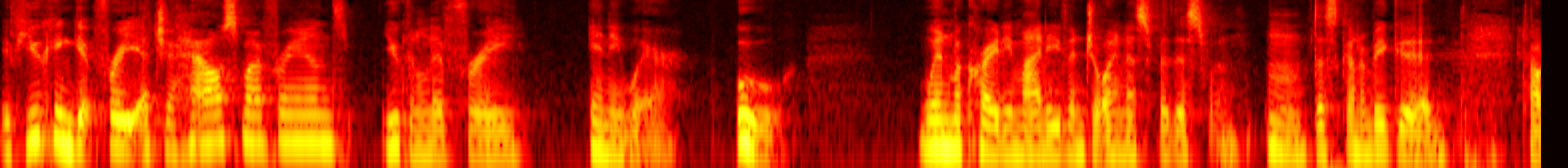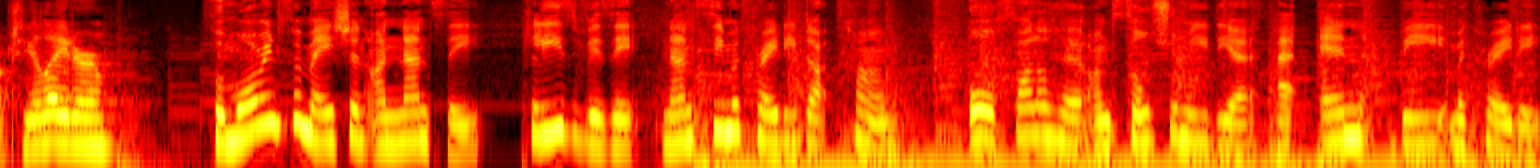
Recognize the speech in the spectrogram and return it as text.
If you can get free at your house, my friends, you can live free anywhere. Ooh. Win McCready might even join us for this one. Mm, that's going to be good. Talk to you later. For more information on Nancy, please visit nancymccready.com or follow her on social media at NB McCready.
